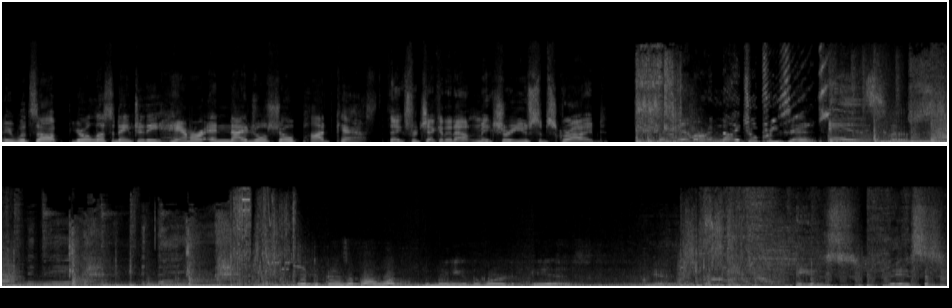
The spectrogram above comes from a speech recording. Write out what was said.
Hey, what's up? You're listening to the Hammer and Nigel Show podcast. Thanks for checking it out and make sure you subscribed. Hammer and Nigel presents Is this? It depends upon what the meaning of the word is. Is This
